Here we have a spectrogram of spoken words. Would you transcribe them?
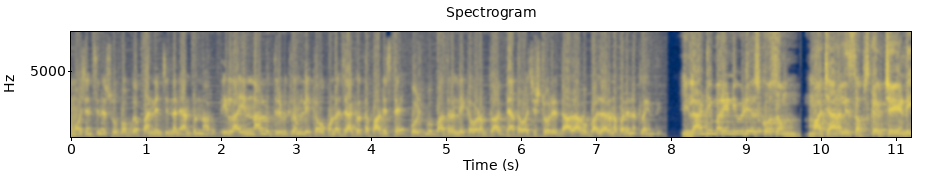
ఎమోషన్స్ని సూపర్గా పండించిందని అంటున్నారు. ఇలా ఇన్నాళ్ళు త్రివిక్రమ్ లీక్ అవ్వకుండా జాగ్రత్త పాటిస్తే ఖుష్బు పాత్ర లీక్ అవ్వడంతో అజ్ఞాతవాసి స్టోరీ దాదాపు బజారున పడినట్లయింది. ఇలాంటి మరిన్ని వీడియోస్ కోసం మా ఛానల్ని సబ్స్క్రైబ్ చేయండి.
